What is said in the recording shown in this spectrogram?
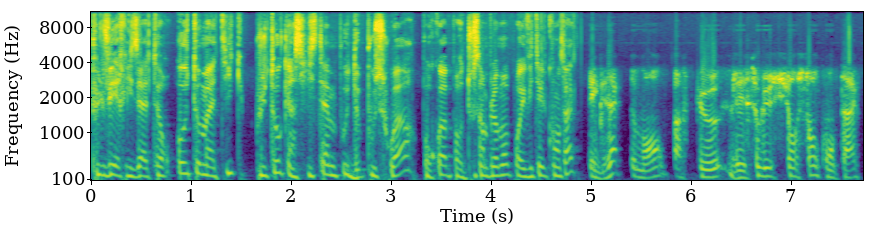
pulvérisateur automatique plutôt qu'un système de poussoir. Pourquoi? Pour, Tout simplement pour éviter le contact? Exactement, parce que les solutions sans contact,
